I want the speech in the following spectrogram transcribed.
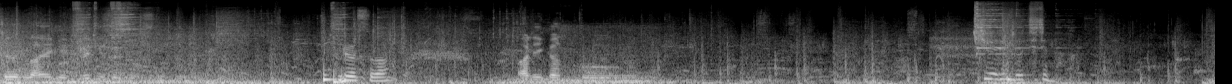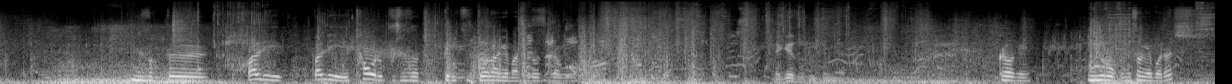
쟤는 나에게 크레딧을 줬어. 이럴 수가. 아리가또. 기회를 놓치지 마. 이 녀석들 빨리 빨리 타워를 부셔서 적들이 기권하게 만들어주자고. 대개수 조심해. 그러게. 궁으로 공성해버려? 씨.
